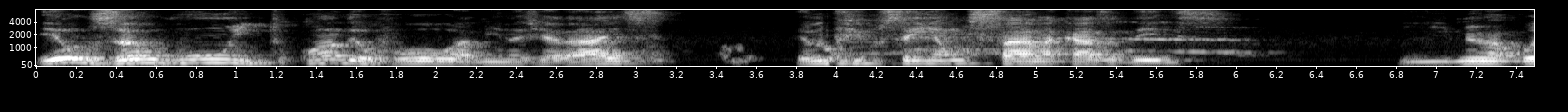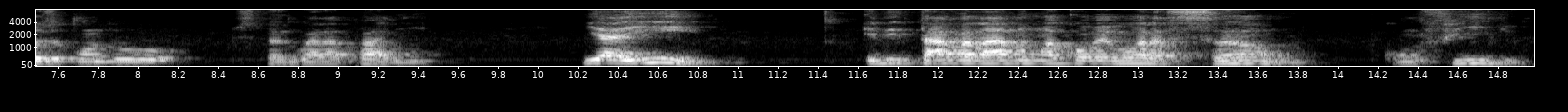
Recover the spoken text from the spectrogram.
Eu os amo muito. Quando eu vou a Minas Gerais, eu não fico sem almoçar na casa deles. E mesma coisa quando estou em Guarapari. E aí, ele estava lá numa comemoração com o filho,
